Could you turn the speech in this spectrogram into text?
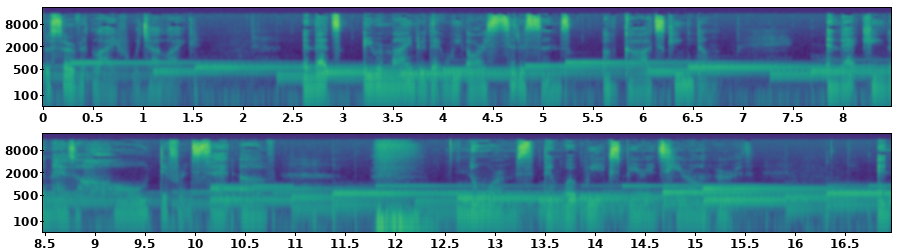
the servant life, which I like. And that's a reminder that we are citizens of God's kingdom. And that kingdom has a whole different set of norms than what we experience here on earth. And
